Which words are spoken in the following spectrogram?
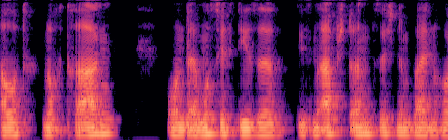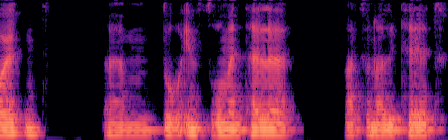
Haut noch tragen. Und er muss sich diese, diesen Abstand zwischen den beiden Häuten ähm, durch instrumentelle Rationalität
